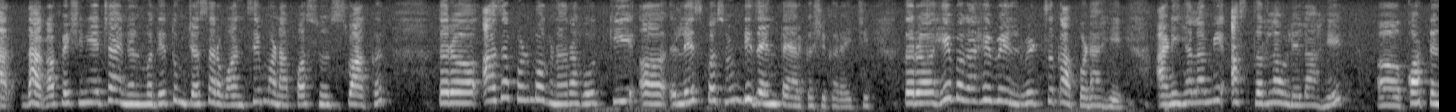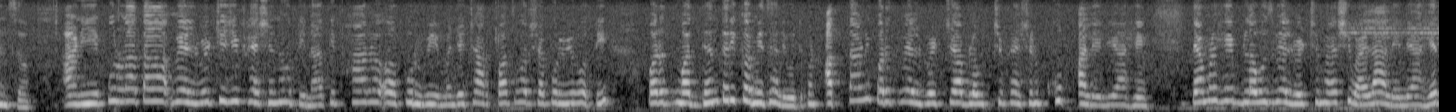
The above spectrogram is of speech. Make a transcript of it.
नमस्कार. धागा फॅशन या चॅनलमध्ये तुमच्या सर्वांचे मनापासून स्वागत. तर आज आपण बघणार आहोत की लेसपासून डिझाईन तयार कशी करायची? तर हे बघा हे वेल्वेटचं कापड आहे आणि ह्याला मी अस्तर लावलेलं आहे कॉटनचं. आणि पूर्ण आता वेल्वेटची जी फॅशन होती ना ती फार पूर्वी म्हणजे चार पाच वर्षापूर्वी होती. परत मध्यंतरी कमी झाली होती. पण आत्ता आणि परत वेल्वेटच्या ब्लाऊजची फॅशन खूप आलेली आहे. त्यामुळे हे ब्लाऊज वेल्वेटचे मला शिवायला आलेले आहेत.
